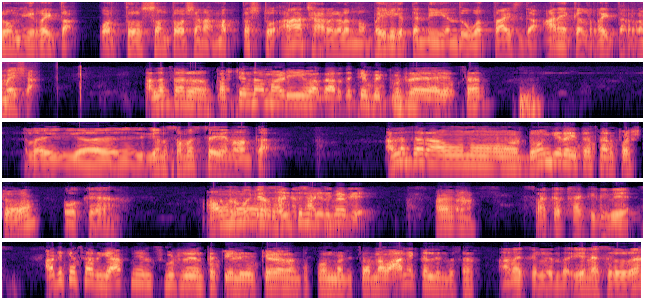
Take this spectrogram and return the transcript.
ಡೋಂಗಿ ರೈತ ವರ್ತೂರು ಸಂತೋಷನ ಮತ್ತಷ್ಟು ಅನಾಚಾರಗಳನ್ನು ಬಯಲಿಗೆ ತನ್ನಿ ಎಂದು ಒತ್ತಾಯಿಸಿದ ಆನೇಕಲ್ ರೈತ ರಮೇಶ. ಅಲ್ಲ ಸರ್ ಫಸ್ಟ್ ಇಂದ ಮಾಡಿ ಇವಾಗ ಅರ್ಧಕ್ಕೆ ಬಿಟ್ಬಿಟ್ರೆ ಸರ್ ಅಲ್ಲ ಈಗ ಏನು ಸಮಸ್ಯೆ ಏನು ಅಂತ? ಅಲ್ಲ ಸರ್ ಅವನು ಡೋಂಗಿ ರೈತ ಸರ್ ಫಸ್ಟ್ ಓಕೆ. ಅವನು ರೈತನಿಗಿರ್ಬೇಕು. ಸಾಕಷ್ಟು ಹಾಕಿದೀವಿ ಅದಕ್ಕೆ ಸರ್ ಯಾಕೆ ನಿಲ್ಸ್ಬಿಟ್ರಿ ಅಂತ ಕೇಳಿ ಕೇಳೋಣ ಅಂತ ಫೋನ್ ಮಾಡಿ. ಸರ್ ನಾವು ಆನೆಕಲ್ಲಿಂದ ಸರ್ ಆನೇಕಲ್ಲಿಂದ. ಏನ್ ಹೆಸರು ಇವ್ರ?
